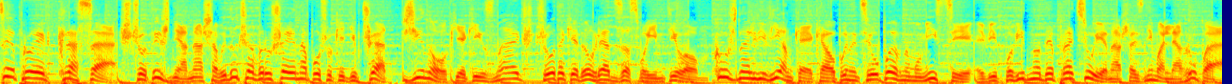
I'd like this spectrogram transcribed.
Це проект Краса. Щотижня наша ведуча вирушає на пошуки дівчат, жінок, які знають, що таке догляд за своїм тілом. Кожна львів'янка, яка опиниться у певному місці, відповідно де працює наша знімальна група,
